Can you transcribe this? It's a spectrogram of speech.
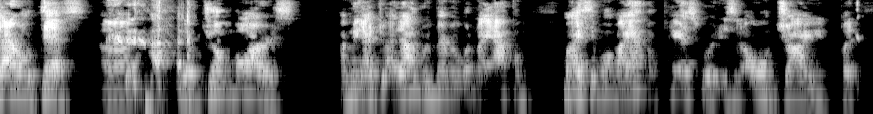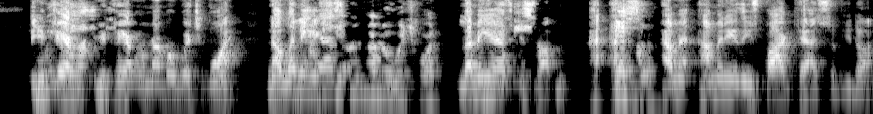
Darrell Dess, uh, you know, Joe Morris. I mean, I, I don't remember what my Apple. My, I said, well, my Apple password is an old giant, but you can't re- you can't remember which one. Now let me I ask can't remember which one. let me ask you something. Yes, sir. How many how many of these podcasts have you done?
